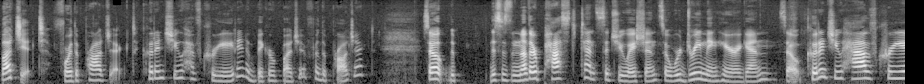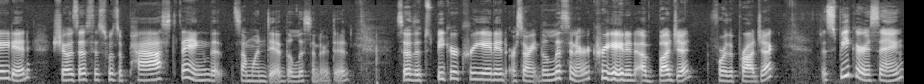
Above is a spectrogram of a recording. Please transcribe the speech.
budget for the project? Couldn't you have created a bigger budget for the project? So the, this is another past tense situation, so we're dreaming here again. So couldn't you have created shows us this was a past thing that someone did, the listener did. So the speaker created, or sorry, the listener created a budget for the project. The speaker is saying,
